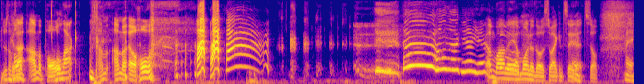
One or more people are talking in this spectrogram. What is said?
There's a hole. I'm a hole pole. lock. I'm I'm a, a hole. Oh, hold on, yeah, yeah. I'm, a, I'm one of those, so I can say Hey. that. So Hey,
